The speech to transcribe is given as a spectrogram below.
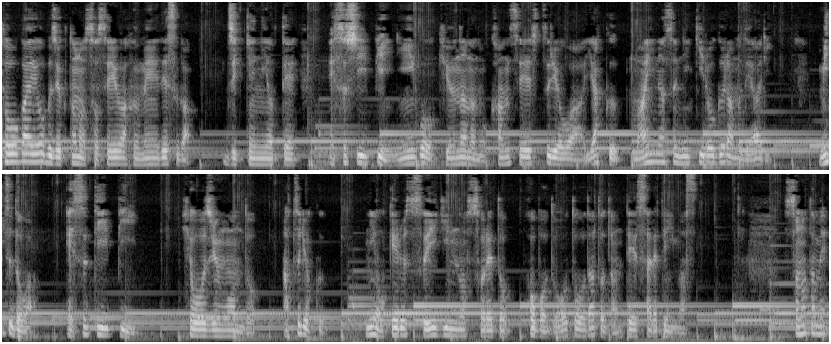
当該オブジェクトの組成は不明ですが実験によって SCP-2597 の完成質量は約マイナス 2kg であり密度は STP 標準温度圧力における水銀のそれとほぼ同等だと断定されています。そのため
